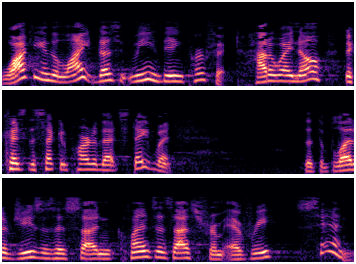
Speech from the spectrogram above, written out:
Walking in the light doesn't mean being perfect. How do I know? Because the second part of that statement that the blood of Jesus, his son, cleanses us from every sin.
